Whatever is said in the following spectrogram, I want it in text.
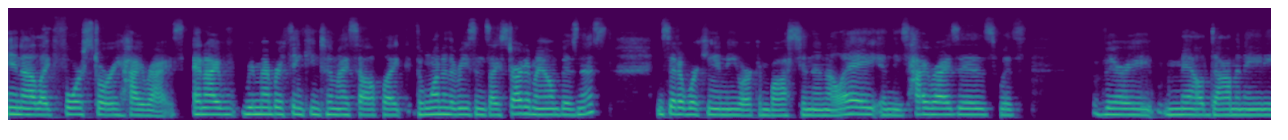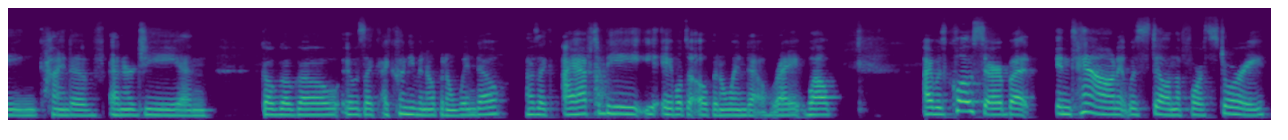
in a like four story high rise. And I remember thinking to myself, like, the one of the reasons I started my own business instead of working in New York and Boston and LA in these high rises with very male dominating kind of energy and go, go, go. It was like I couldn't even open a window. I was like, I have to be able to open a window, right? Well, I was closer, but in town, it was still on the fourth story.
